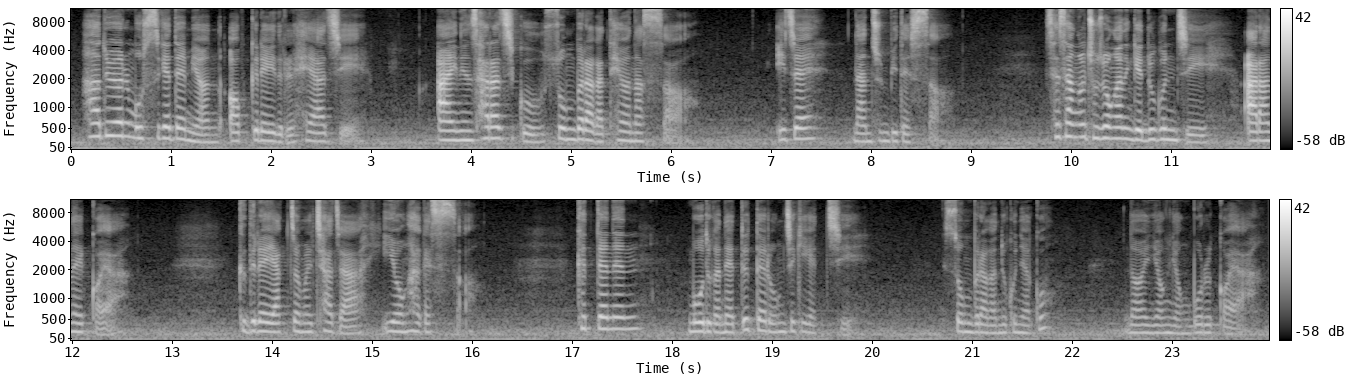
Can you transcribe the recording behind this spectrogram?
하드웨어를 못 쓰게 되면 업그레이드를 해야지. 아이는 사라지고 솜브라가 태어났어. 이제 난 준비됐어. 세상을 조종하는 게 누군지 알아낼 거야. 그들의 약점을 찾아 이용하겠어. 그때는 모두가 내 뜻대로 움직이겠지. 솜브라가 누구냐고? 넌 영영 모를 거야.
